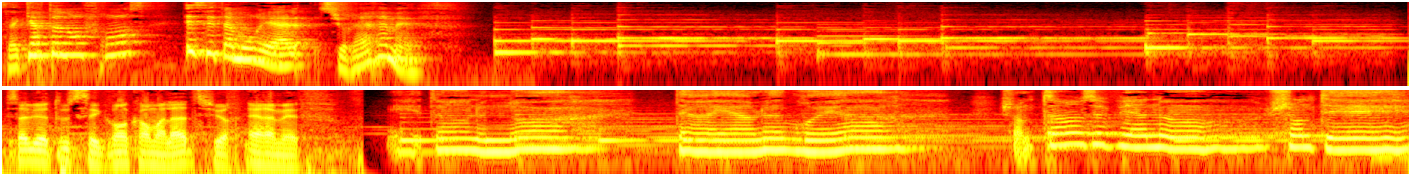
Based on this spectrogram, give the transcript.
Ça cartonne en France et c'est à Montréal sur RMF. Salut à tous, c'est Grand Corps Malade sur RMF. Et dans le noir, derrière le brouillard, j'entends ce piano chanter.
